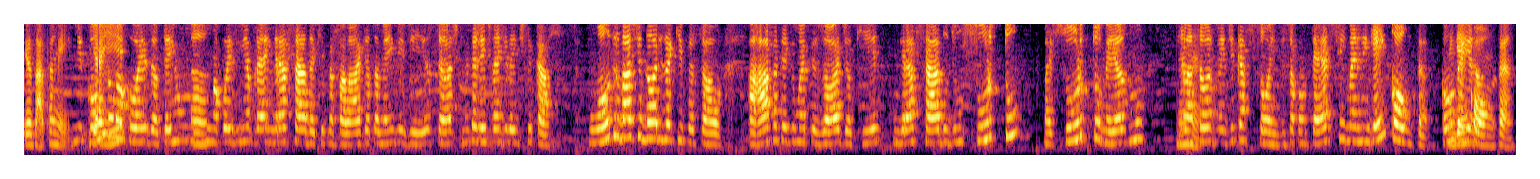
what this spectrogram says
Exatamente. Me conta aí... uma coisa, eu tenho um, ah. uma coisinha pra, engraçada aqui para falar, que eu também vivi isso, eu acho que muita gente vai se identificar. Um outro bastidores aqui, pessoal. A Rafa teve um episódio aqui engraçado de um surto, mas surto mesmo, em uhum. relação às medicações. Isso acontece, mas ninguém conta. conta ninguém aí, conta.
